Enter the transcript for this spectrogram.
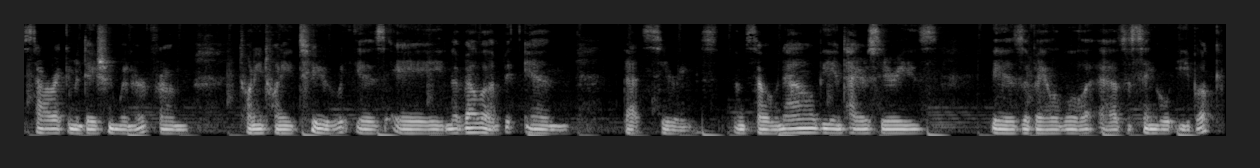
star recommendation winner from 2022, is a novella in that series. And so now the entire series is available as a single ebook.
